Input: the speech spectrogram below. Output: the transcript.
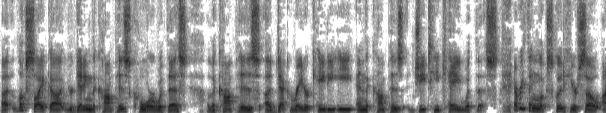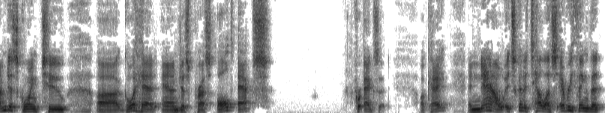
uh, it looks like uh, you're getting the Compiz core with this, the Compiz uh, decorator KDE, and the Compiz GTK with this. Everything looks good here, so I'm just going to uh, go ahead and just press Alt X for exit. Okay, and now it's going to tell us everything that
